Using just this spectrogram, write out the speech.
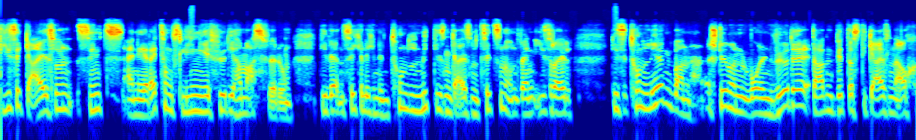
diese Geiseln sind eine Rettungslinie für die Hamas-Führung. Die werden sicherlich in den Tunneln mit diesen Geiseln sitzen. Und wenn Israel diese Tunnel irgendwann stürmen wollen würde, dann wird das die Geiseln auch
